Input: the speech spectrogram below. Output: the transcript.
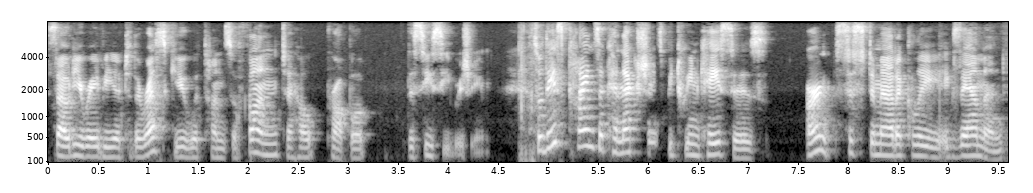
Saudi Arabia to the rescue with tons of fund to help prop up the Sisi regime. So these kinds of connections between cases aren't systematically examined.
